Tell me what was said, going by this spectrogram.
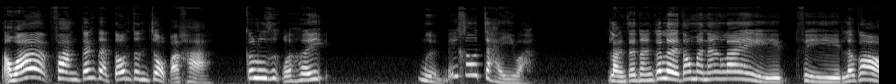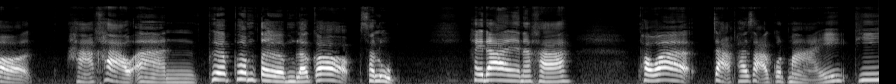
แต่ว่าฟังตั้งแต่ต้นจนจบอะค่ะ ก็รู้สึกว่าเฮ้ย เหมือนไม่เข้าใจว่ะ หลังจากนั้นก็เลยต้องมานั่งไล่ฟีดแล้วก็หาข่าวอ่านเพื่อเพิ่มเติมแล้วก็สรุปให้ได้นะคะ เพราะว่าจากภาษากฎหมายที่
